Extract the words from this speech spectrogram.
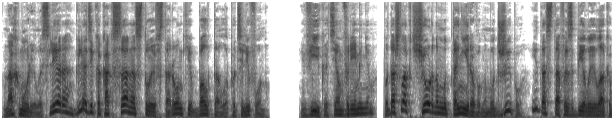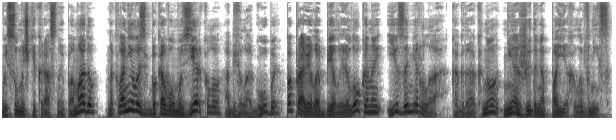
Нахмурилась Лера, глядя, как Оксана, стоя в сторонке, болтала по телефону. Вика тем временем подошла к черному тонированному джипу и, достав из белой лаковой сумочки красную помаду, наклонилась к боковому зеркалу, обвела губы, поправила белые локоны и замерла, когда окно неожиданно поехало вниз.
